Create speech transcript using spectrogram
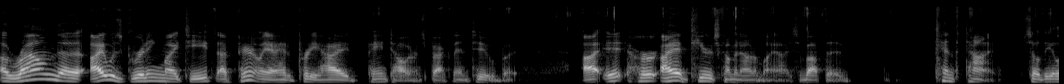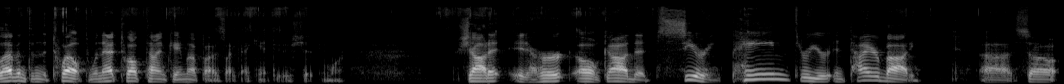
Around the, I was gritting my teeth. Apparently, I had a pretty high pain tolerance back then too, but it hurt. I had tears coming out of my eyes about the 10th time. So the 11th and the 12th, when that 12th time came up, I was like, I can't do this shit anymore. Shot it. It hurt. Oh God, that searing pain through your entire body. Uh, so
